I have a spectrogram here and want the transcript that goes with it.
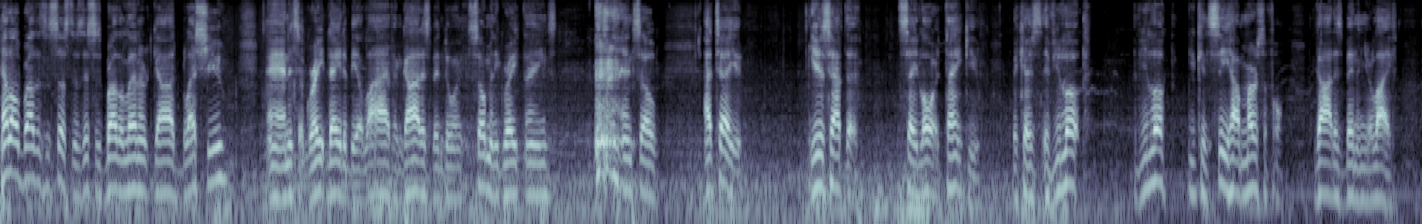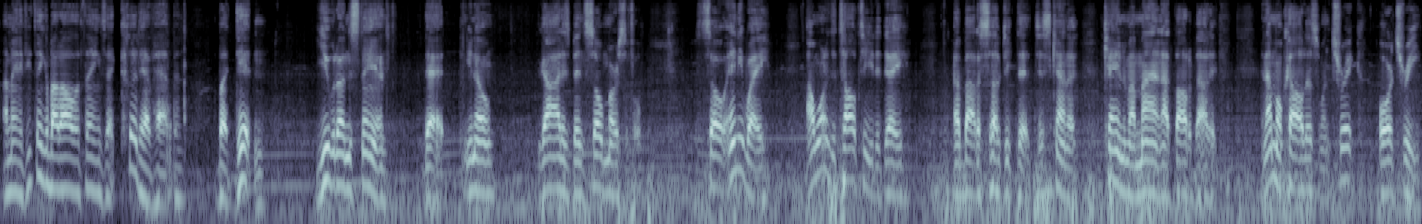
Hello, brothers and sisters. This is Brother Leonard. God bless you. And it's a great day to be alive. And God has been doing so many great things. and so I tell you, you just have to say, Lord, thank you. Because if you look, if you look, you can see how merciful God has been in your life. I mean, if you think about all the things that could have happened but didn't, you would understand that, you know, God has been so merciful. So, anyway, I wanted to talk to you today about a subject that just kind of came to my mind and I thought about it. And I'm going to call this one Trick or Treat.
